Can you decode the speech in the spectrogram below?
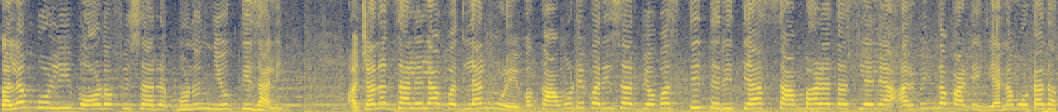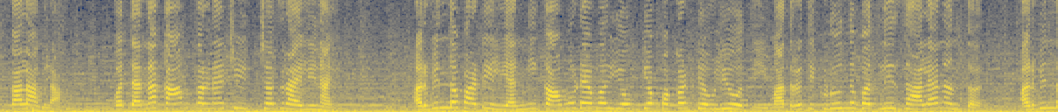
कलंबोली वॉर्ड ऑफिसर म्हणून नियुक्ती झाली. अचानक झालेल्या बदल्यांमुळे व कामोडे परिसर व्यवस्थितरित्या सांभाळत असलेल्या अरविंद पाटील यांना मोठा धक्का लागला व त्यांना काम करण्याची इच्छाच राहिली नाही. अरविंद पाटील यांनी कामोड्यावर योग्य पकड ठेवली होती मात्र तिकडून बदली झाल्यानंतर अरविंद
